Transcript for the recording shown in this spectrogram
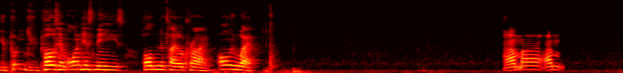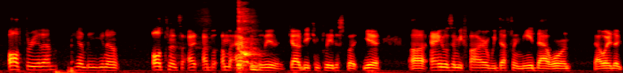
you put you pose him on his knees, holding the title, crying. Only way. I'm uh, I'm all three of them are gonna be you know ultimates. I, I'm an active believer. Got to be completist, but yeah, uh, angles gonna be fire. We definitely need that one. That way the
